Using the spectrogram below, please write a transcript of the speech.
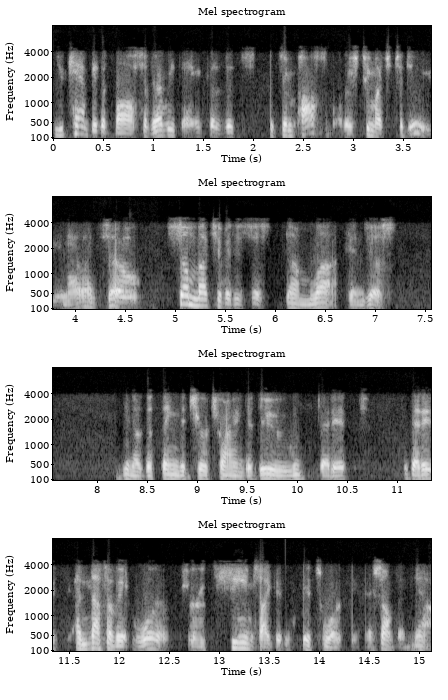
you can't be the boss of everything because it's it's impossible. There's too much to do, you know. And so so much of it is just dumb luck and just you know the thing that you're trying to do that it that it enough of it works sure it seems like it, it's working or something. Yeah.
